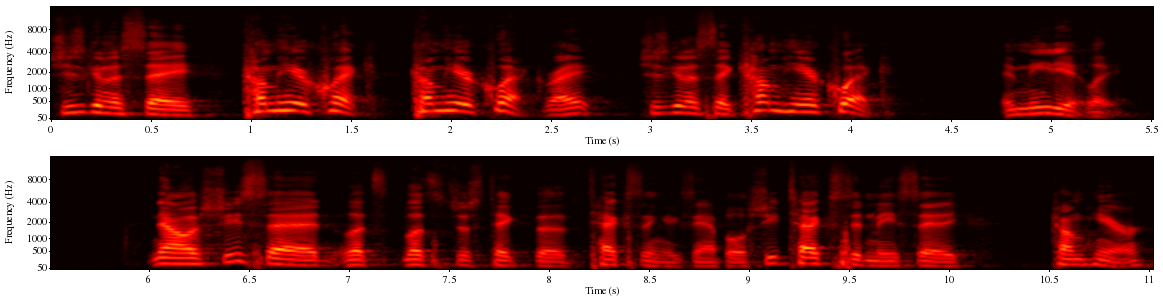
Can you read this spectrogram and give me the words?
She's going to say, Come here quick, come here quick, right? She's going to say, Come here quick, immediately. Now, if she said, let's, let's just take the texting example. If she texted me, say, Come here,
